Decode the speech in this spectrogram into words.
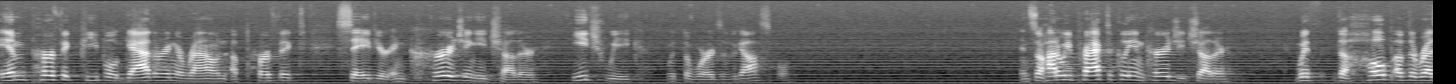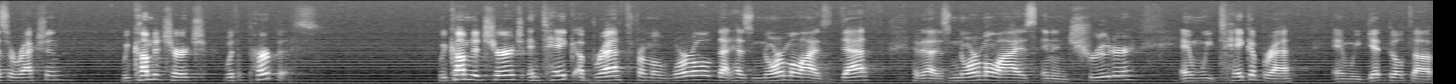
imperfect people gathering around a perfect Savior, encouraging each other each week with the words of the gospel. And so, how do we practically encourage each other? With the hope of the resurrection, we come to church with a purpose. We come to church and take a breath from a world that has normalized death, that has normalized an intruder, and we take a breath and we get built up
